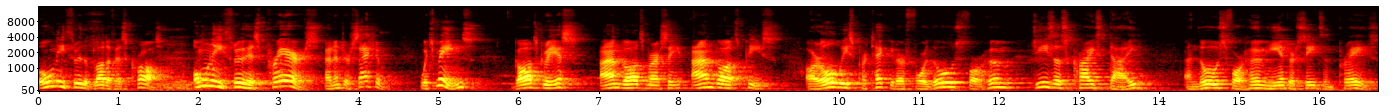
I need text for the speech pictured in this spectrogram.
only through the blood of his cross, only through his prayers and intercession, which means God's grace and God's mercy and God's peace are always particular for those for whom Jesus Christ died and those for whom he intercedes and prays.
